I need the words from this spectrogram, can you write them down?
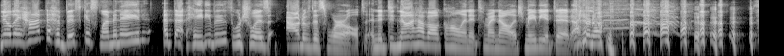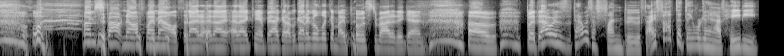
No, they had the hibiscus lemonade at that Haiti booth, which was out of this world, and it did not have alcohol in it, to my knowledge. Maybe it did. I don't know. I'm spouting off my mouth, and I and I and I can't back it up. I got to go look at my post about it again. Um, but that was that was a fun booth. I thought that they were going to have Haiti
